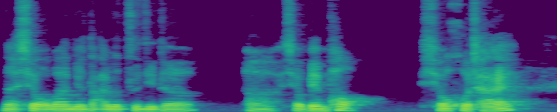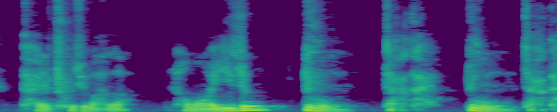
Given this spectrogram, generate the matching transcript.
那小伙伴就拿着自己的啊小鞭炮、小火柴开始出去玩了，然后往外一扔，咚，炸开，咚，炸开。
